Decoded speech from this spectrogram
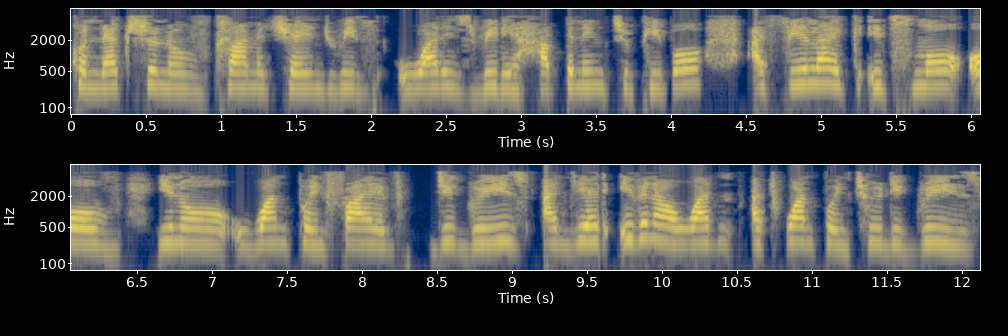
connection of climate change with what is really happening to people. I feel like it's more of, you know, 1.5 degrees and yet even at one, at 1.2 degrees,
